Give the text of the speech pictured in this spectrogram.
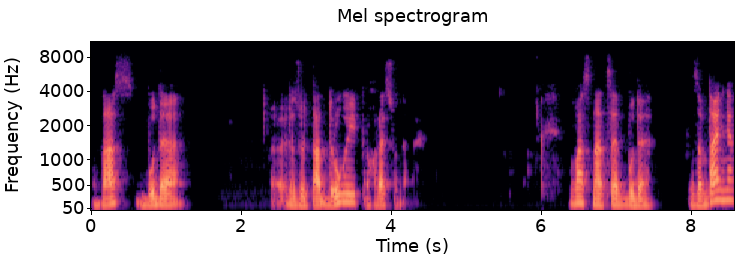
у нас буде результат другий, прогресу немає. У вас на це буде завдання,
